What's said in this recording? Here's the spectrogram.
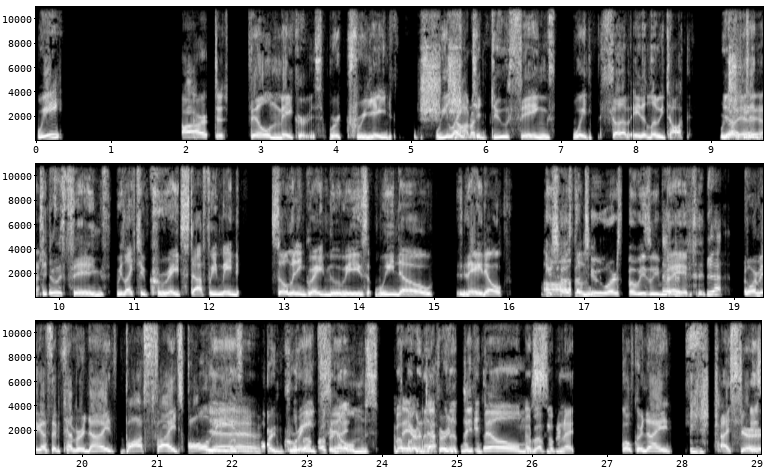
We are filmmakers. We're creators. We like Shut to do things. Wait, shut up, Aiden. Let me talk. We Yeah, like yeah, to do things. We like to create stuff. We made so many great movies. We know. They know. You chose the Um, two worst movies we made. yeah. Storming of September 9th, boss fights. All Yeah. these are great Night? films. About They are Night? definitely How films. about Poker Night? Poker Night. I sure. It's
